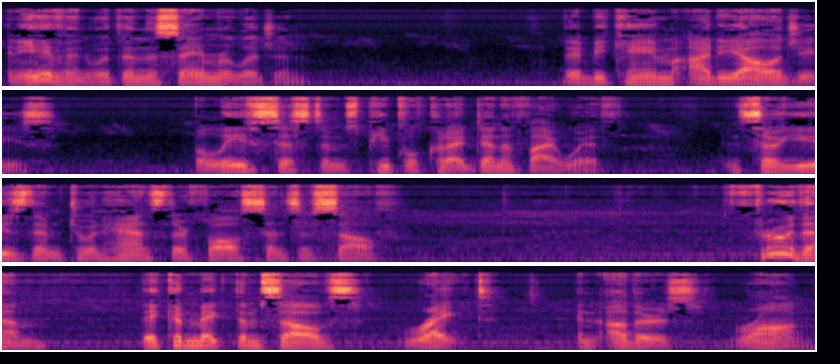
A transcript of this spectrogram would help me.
and even within the same religion. They became ideologies belief systems people could identify with, and so use them to enhance their false sense of self. Through them, they could make themselves right and others wrong,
